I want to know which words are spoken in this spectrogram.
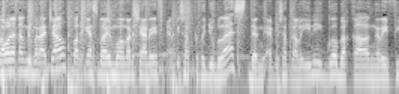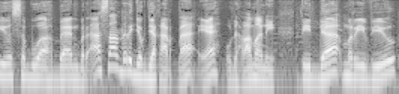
Selamat datang di Meracau, podcast by Muammar Syarif episode ke-17 Dan episode kali ini gue bakal nge-review sebuah band berasal dari Yogyakarta ya. Udah lama nih, tidak mereview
